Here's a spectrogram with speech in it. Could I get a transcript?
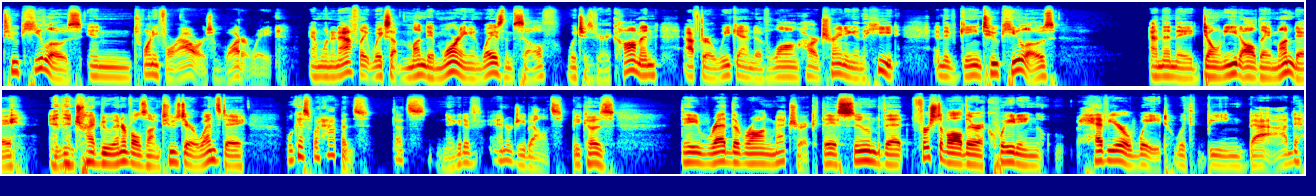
two kilos in 24 hours of water weight. And when an athlete wakes up Monday morning and weighs themselves, which is very common after a weekend of long, hard training in the heat, and they've gained two kilos, and then they don't eat all day Monday, and then try to do intervals on Tuesday or Wednesday, well, guess what happens? That's negative energy balance because they read the wrong metric. They assumed that, first of all, they're equating heavier weight with being bad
